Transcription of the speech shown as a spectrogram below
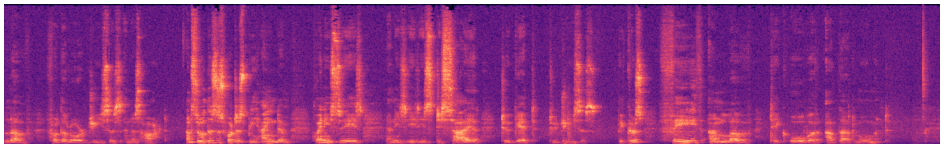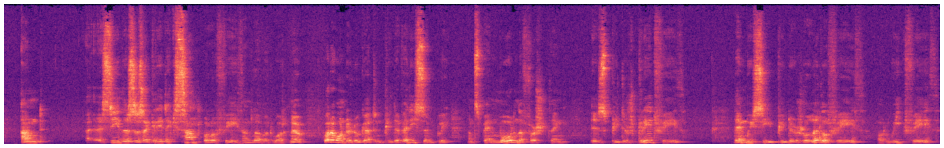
love for the Lord Jesus in his heart. And so this is what is behind him when he says, and his, his desire to get to Jesus. because faith and love take over at that moment. And I see this as a great example of faith and love at work. Now, what I want to look at in Peter very simply and spend more on the first thing is Peter's great faith. Then we see Peter's little faith or weak faith.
